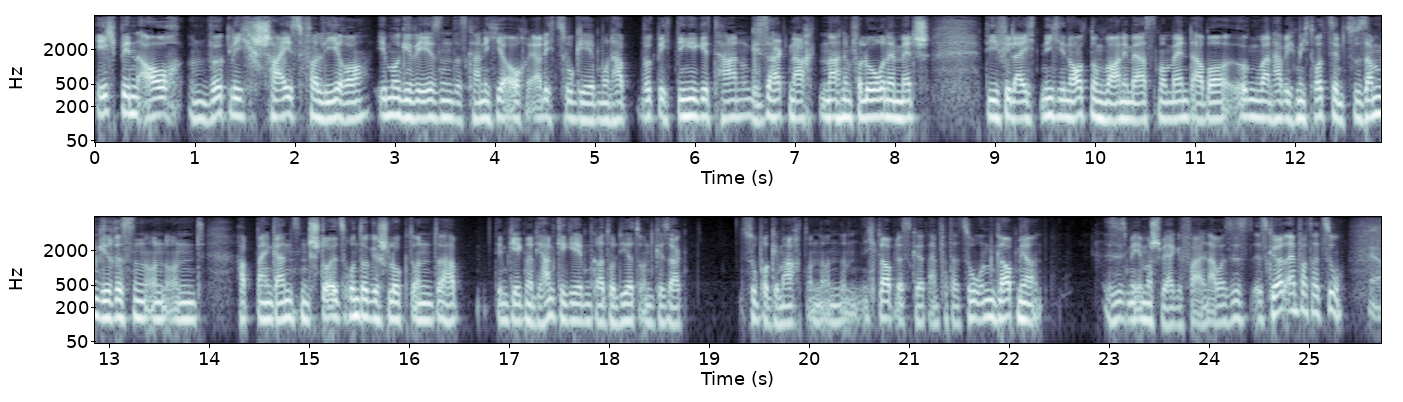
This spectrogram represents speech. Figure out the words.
Ich bin auch ein wirklich scheiß Verlierer immer gewesen, das kann ich hier auch ehrlich zugeben und habe wirklich Dinge getan und gesagt nach, nach einem verlorenen Match, die vielleicht nicht in Ordnung waren im ersten Moment, aber irgendwann habe ich mich trotzdem zusammengerissen und, und habe meinen ganzen Stolz runtergeschluckt und habe dem Gegner die Hand gegeben, gratuliert und gesagt, super gemacht. Und, und ich glaube, das gehört einfach dazu. Und glaub mir, es ist mir immer schwer gefallen, aber es ist, es gehört einfach dazu. Ja.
